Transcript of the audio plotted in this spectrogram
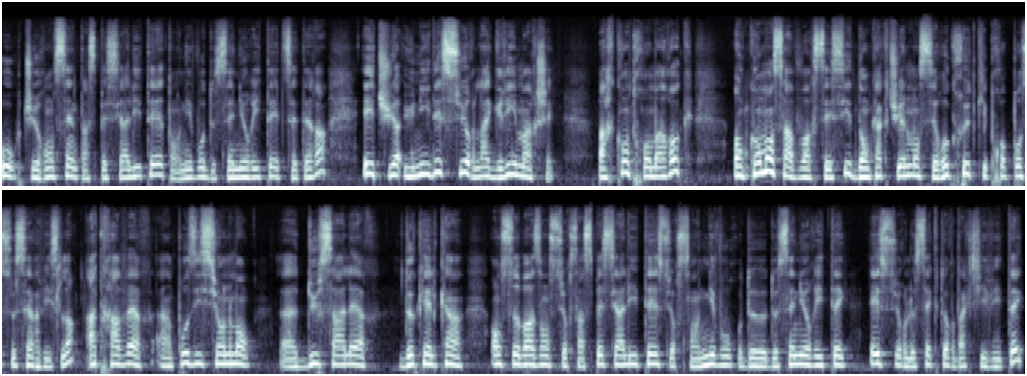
où tu renseignes ta spécialité, ton niveau de seniorité, etc. Et tu as une idée sur la grille marché. Par contre, au Maroc, on commence à voir ces sites. Donc actuellement, c'est Recrute qui propose ce service-là à travers un positionnement euh, du salaire de quelqu'un en se basant sur sa spécialité, sur son niveau de, de seniorité et sur le secteur d'activité.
